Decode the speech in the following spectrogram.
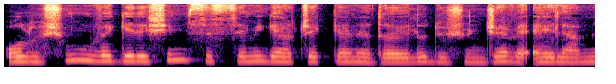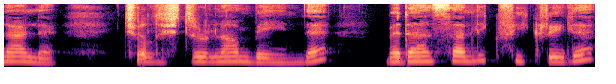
oluşum ve gelişim sistemi gerçeklerine dayalı düşünce ve eylemlerle çalıştırılan beyinde bedensellik fikriyle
